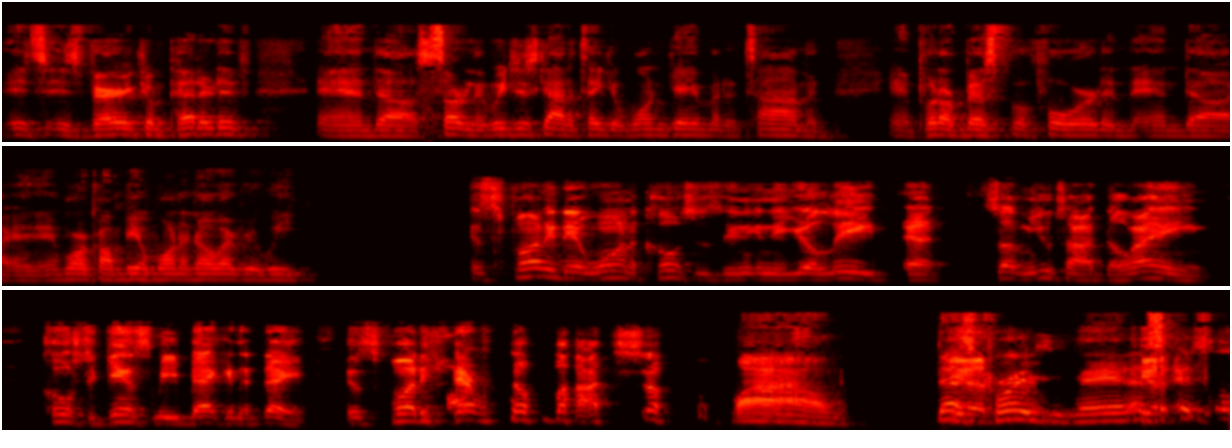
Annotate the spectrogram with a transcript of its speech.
it's it's very competitive, and uh, certainly we just got to take it one game at a time and and put our best foot forward and and uh, and work on being one to know every week. It's funny that one of the coaches in, in your league at Southern Utah, DeLane, coached against me back in the day. It's funny having him show. Wow. That's yeah. crazy, man. That's, yeah. It's a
